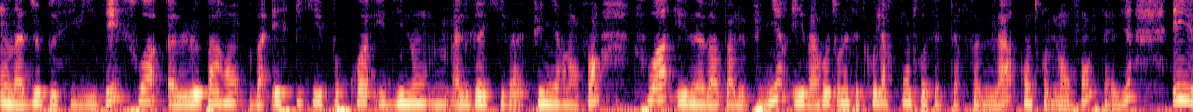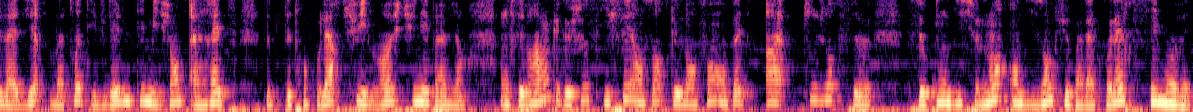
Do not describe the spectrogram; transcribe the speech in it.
on a deux possibilités. Soit euh, le parent va expliquer pourquoi il dit non malgré qu'il va punir l'enfant, soit il ne va pas le punir il va retourner cette colère contre cette personne-là, contre l'enfant, c'est-à-dire, et il va dire, bah toi t'es vilaine, t'es méchante, arrête d'être en colère, tu es moche, tu n'es pas bien. Donc c'est vraiment quelque chose qui fait en sorte que l'enfant en fait a toujours ce, ce conditionnement en disant que bah, la colère c'est mauvais.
